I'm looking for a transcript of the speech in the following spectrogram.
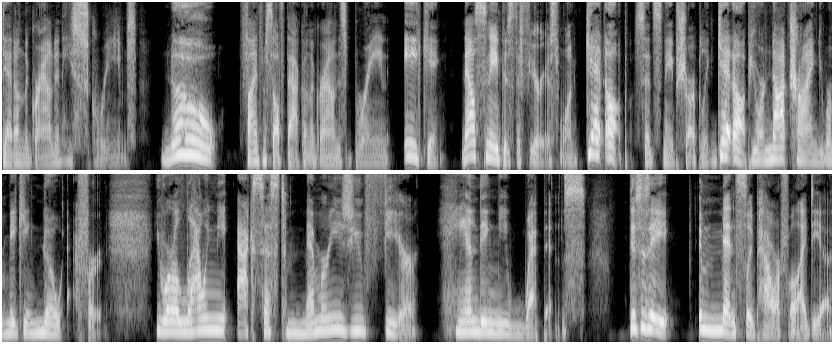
dead on the ground and he screams, No! Finds himself back on the ground, his brain aching. Now Snape is the furious one. Get up, said Snape sharply. Get up. You are not trying. You are making no effort. You are allowing me access to memories you fear, handing me weapons. This is a immensely powerful idea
